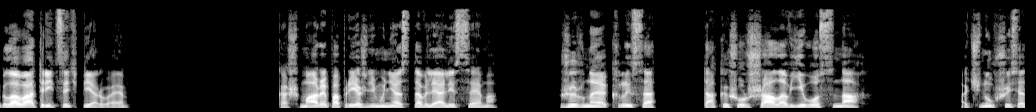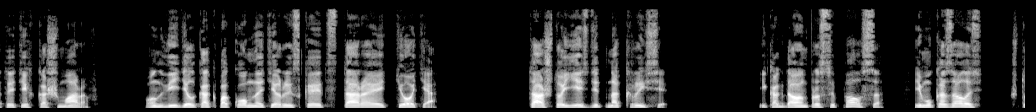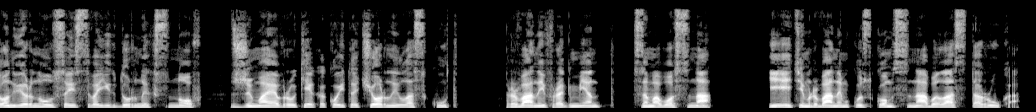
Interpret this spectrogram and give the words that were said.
Глава 31. Кошмары по-прежнему не оставляли Сэма. Жирная крыса так и шуршала в его снах. Очнувшись от этих кошмаров, он видел, как по комнате рыскает старая тетя, та, что ездит на крысе. И когда он просыпался, ему казалось, что он вернулся из своих дурных снов — сжимая в руке какой-то черный лоскут, рваный фрагмент самого сна, и этим рваным куском сна была старуха.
